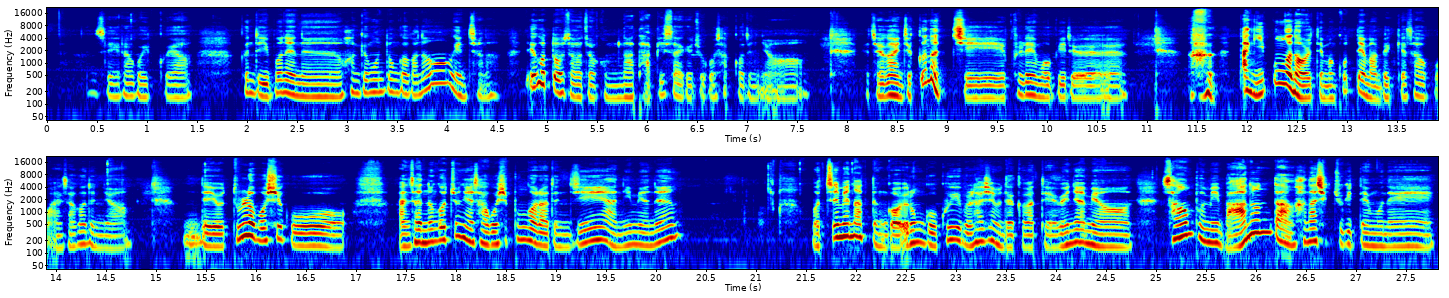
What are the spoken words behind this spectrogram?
세일하고 있고요. 근데 이번에는 환경운동가가 너무 괜찮아. 이것도 제가 저 겁나 다 비싸게 주고 샀거든요. 제가 이제 끊었지 플레이모빌을 딱 이쁜 거 나올 때만 그때만 몇 개 사고 안 사거든요. 근데 요 둘러보시고 안 사는 것 중에 사고 싶은 거라든지 아니면은 뭐 찜해놨던 거 이런 거 구입을 하시면 될 것 같아요. 왜냐면 사은품이 만 원당 하나씩 주기 때문에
